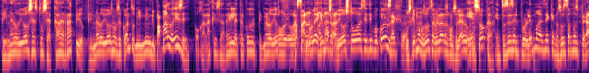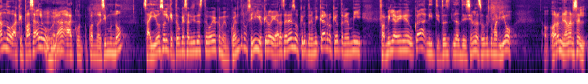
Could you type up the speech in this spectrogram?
primero Dios, esto se acabe rápido. Primero Dios, no sé cuántos. Mi, mi, papá lo dice. Ojalá que se arregle tal cosa. Primero Dios. O, papá, no le dejemos a Dios todo este tipo de cosas. Exacto. Busquemos nosotros también la responsabilidad de lo que nos toca. Entonces, el problema es de que nosotros estamos esperando a que pase algo, ¿verdad? cuando decimos no. O sea, yo soy el que tengo que salir de este hoyo que me encuentro. Sí, yo quiero llegar a hacer eso. Quiero tener mi carro, quiero tener mi familia bien educada. Entonces, las decisiones las tengo que tomar yo. Ahora, mira, Marcel,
